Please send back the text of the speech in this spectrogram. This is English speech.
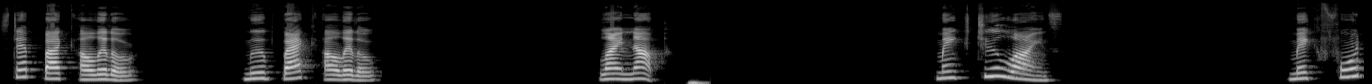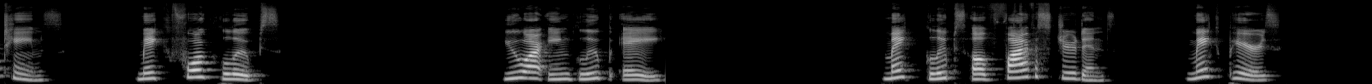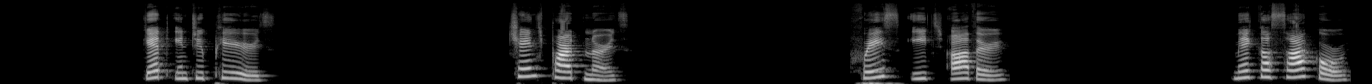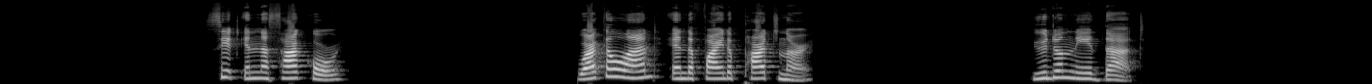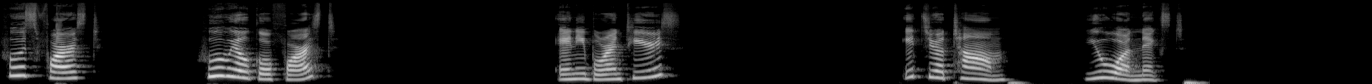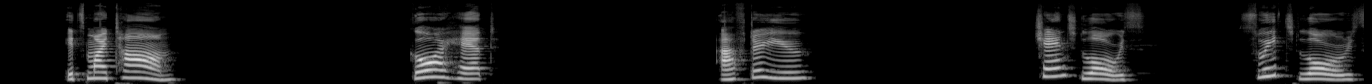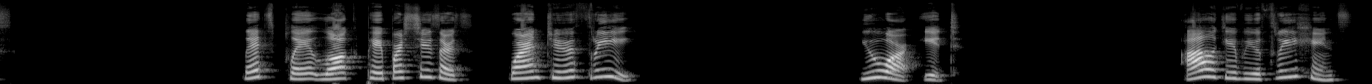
Step back a little. Move back a little. Line up. Make two lines. Make four teams. Make four groups. You are in group A. Make groups of five students. Make pairs. Get into pairs. Change partners. Face each other. Make a circle. Sit in a circle. Work around and find a partner. You don't need that. Who's first? Who will go first? Any volunteers? It's your turn. You are next. It's my turn. Go ahead. After you. Change roles. Switch roles. Let's play rock, paper, scissors. One, two, three. You are it. I'll give you three hints.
